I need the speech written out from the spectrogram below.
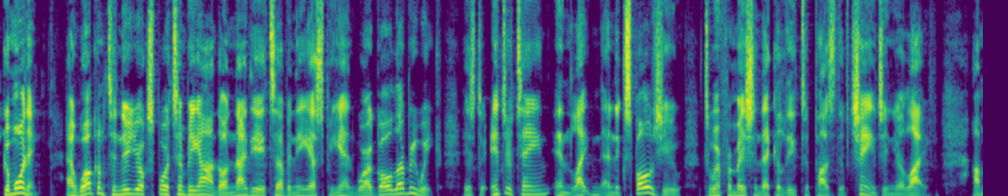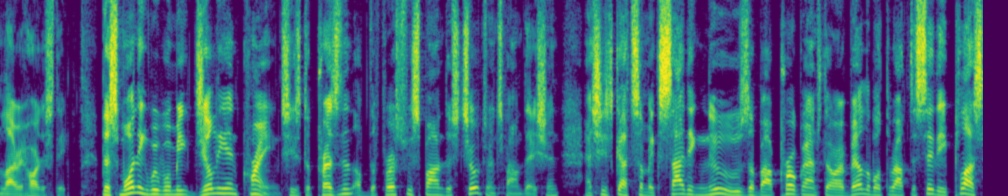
Good morning, and welcome to New York Sports and Beyond on 98.7 ESPN, where our goal every week is to entertain, enlighten, and expose you to information that can lead to positive change in your life. I'm Larry Hardesty. This morning, we will meet Jillian Crane. She's the president of the First Responders Children's Foundation, and she's got some exciting news about programs that are available throughout the city, plus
